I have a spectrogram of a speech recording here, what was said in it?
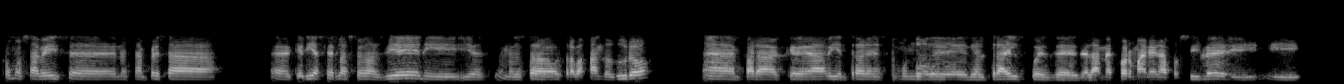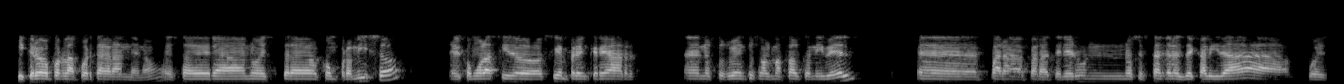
como sabéis, eh, nuestra empresa eh, quería hacer las cosas bien y, hemos estado trabajando duro para crear y entrar en este mundo del trail pues de, la mejor manera posible y, y, creo por la puerta grande, ¿no? Este era nuestro compromiso, como lo ha sido siempre en crear nuestros eventos al más alto nivel eh, para, para tener unos estándares de calidad, pues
